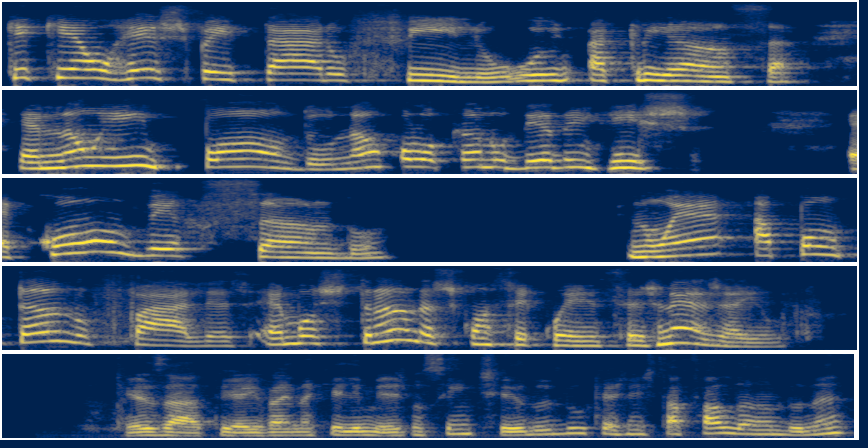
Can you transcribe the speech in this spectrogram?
o que, que, é o respeitar o filho, o, a criança? É não impondo, não colocando o dedo em rixa. É conversando. Não é apontando falhas, é mostrando as consequências, né, Jailton? Exato, e aí vai naquele mesmo sentido do que a gente está falando, né?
